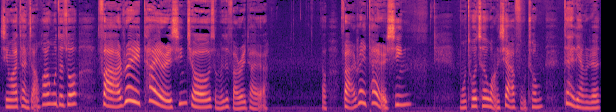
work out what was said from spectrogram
青蛙探长欢呼着说：“法瑞泰尔星球，什么是法瑞泰尔啊？哦，法瑞泰尔星。”摩托车往下俯冲，带两人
